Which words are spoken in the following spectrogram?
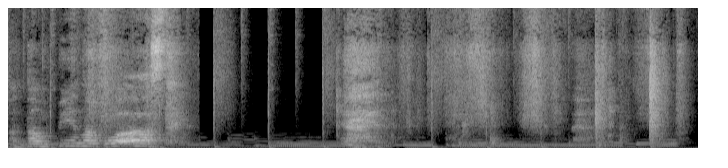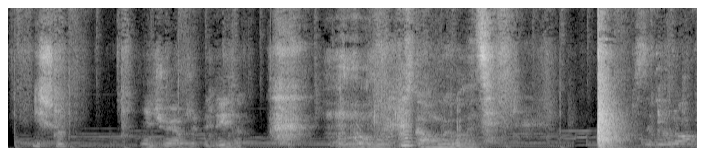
А там пінопласт. І що? Нічого, я вже підрізав. Знову кусками вивалиться. Заберемо.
